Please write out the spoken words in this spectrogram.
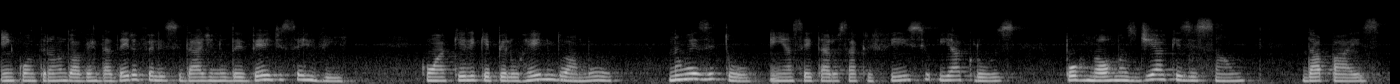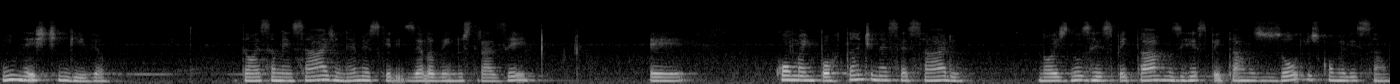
encontrando a verdadeira felicidade no dever de servir, com aquele que, pelo reino do amor, não hesitou em aceitar o sacrifício e a cruz por normas de aquisição da paz inextinguível. Então, essa mensagem, né, meus queridos, ela vem nos trazer é, como é importante e necessário nós nos respeitarmos e respeitarmos os outros como eles são,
